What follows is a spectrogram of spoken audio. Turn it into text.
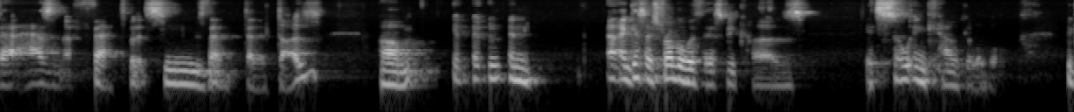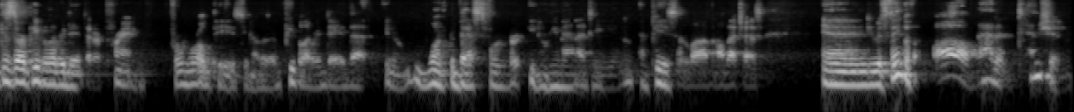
that has an effect, but it seems that that it does. Um, it, and I guess I struggle with this because it's so incalculable. Because there are people every day that are praying for world peace. You know, there are people every day that you know want the best for you know humanity and, and peace and love and all that jazz. And you would think with all that intention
